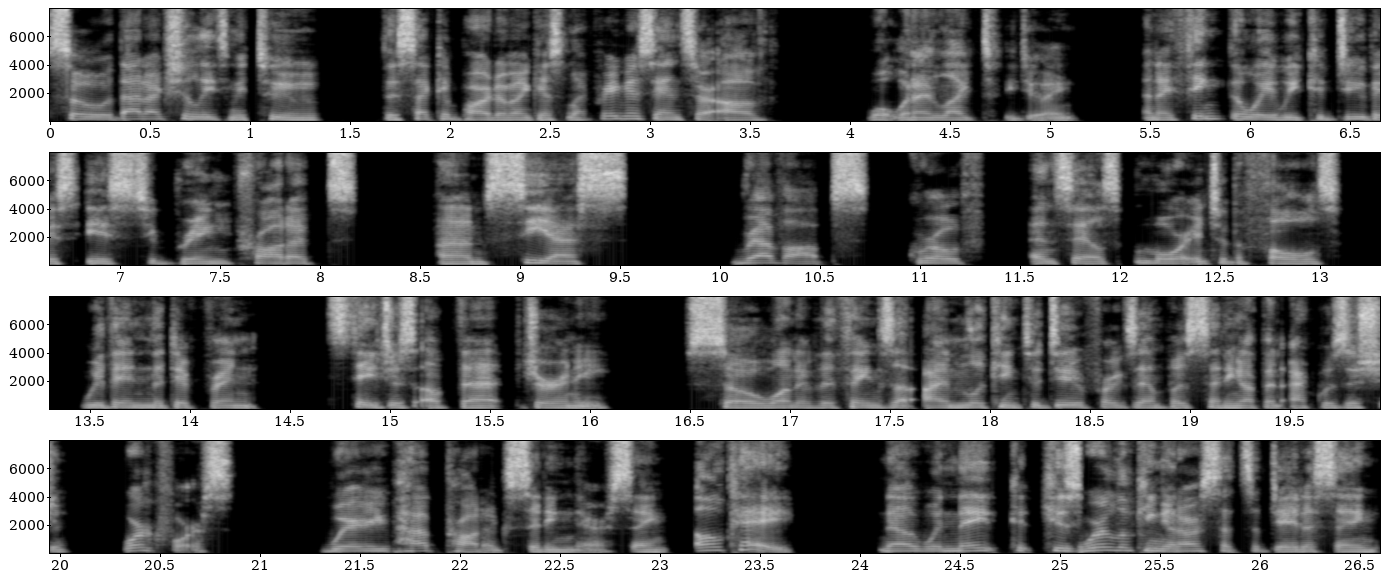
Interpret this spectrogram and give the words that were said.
So that actually leads me to the second part of, I guess, my previous answer of what would I like to be doing? And I think the way we could do this is to bring products, um, CS, RevOps growth and sales more into the folds within the different stages of that journey. So one of the things that I'm looking to do, for example, is setting up an acquisition workforce where you have products sitting there saying, okay, now when they, cause we're looking at our sets of data saying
